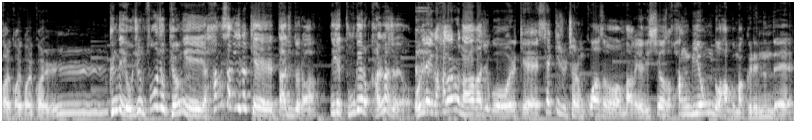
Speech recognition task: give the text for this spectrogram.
꼴꼴꼴꼴. 근데 요즘 소주 병이 항상 이렇게 따지더라. 이게 두 개로 갈라져요. 원래 이거 하나로 나와가지고 이렇게 새끼줄처럼 꼬아서 막 여기 씌워서 황비용도 하고 막 그랬는데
